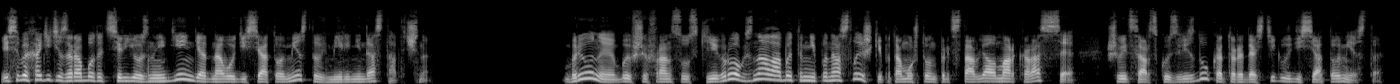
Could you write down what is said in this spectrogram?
Если вы хотите заработать серьезные деньги, одного десятого места в мире недостаточно. Брюне, бывший французский игрок, знал об этом не понаслышке, потому что он представлял Марка Рассе, швейцарскую звезду, которая достигла десятого места.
